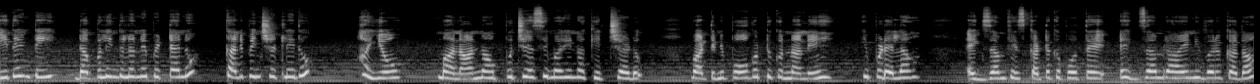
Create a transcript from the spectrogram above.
ఇదేంటి? డబ్బులు ఇందులోనే పెట్టాను? కనిపించట్లేదు? అయ్యో! మా నాన్న అప్పు చేసి మరి నాకు ఇచ్చాడు. వాటిని పోగొట్టుకున్నానే. ఇప్పుడెలా? ఎగ్జామ్ ఫీజు కట్టకపోతే ఎగ్జామ్ రాయనివ్వరు కదా?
